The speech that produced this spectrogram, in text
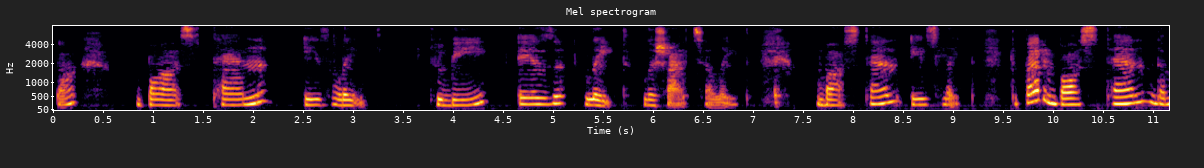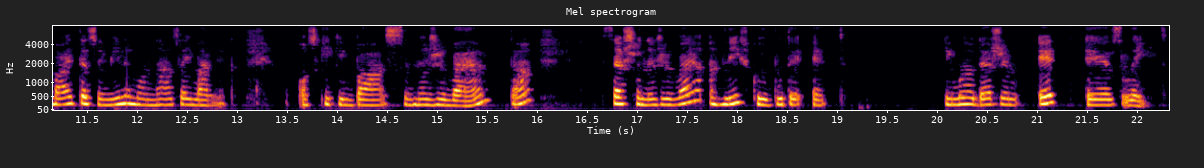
Так? Bus 10 is late. To be is late. Лишається late. Bus 10 is late. Тепер bus 10 давайте замінимо на займенник. Оскільки bus не живе, так? все, що не живе, англійською буде it. І ми одержимо it is late.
